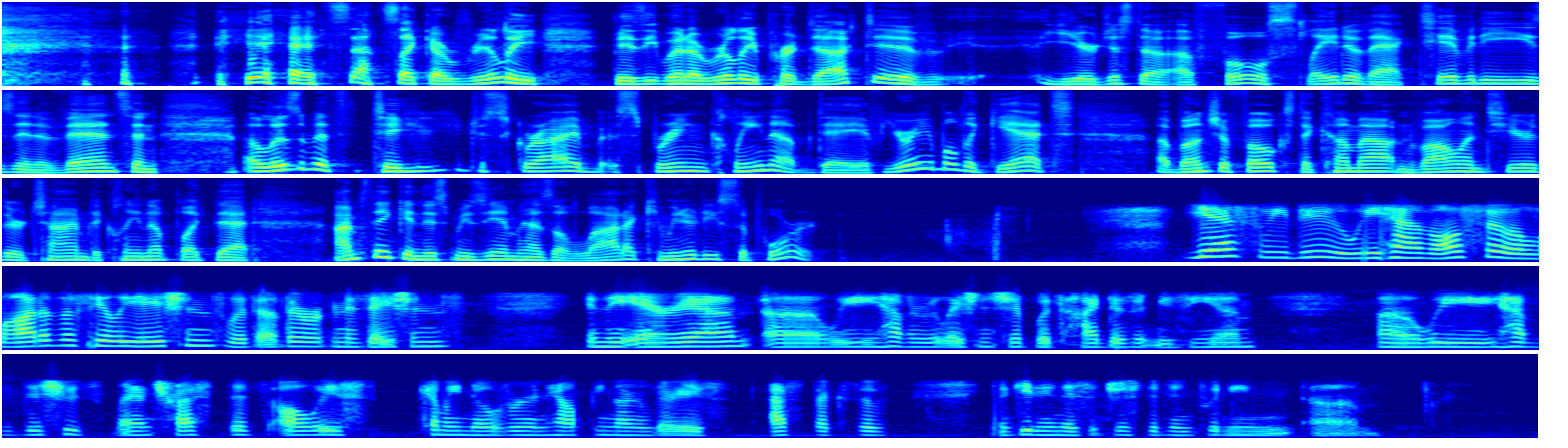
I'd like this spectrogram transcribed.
yeah, it sounds like a really busy but a really productive year, just a, a, full slate of activities and events. And Elizabeth, to hear you describe Spring Cleanup Day, if you're able to get a bunch of folks to come out and volunteer their time to clean up like that, I'm thinking this museum has a lot of community support. Yes, we do. We have also a lot of affiliations with other organizations in the area. Uh, we have a relationship with High Desert Museum. Uh, we have the Deschutes Land Trust that's always coming over and helping on various aspects of you know, getting us interested in putting, um,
